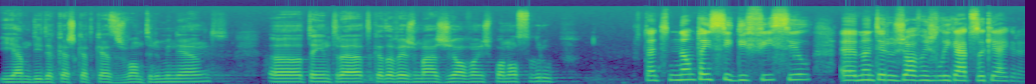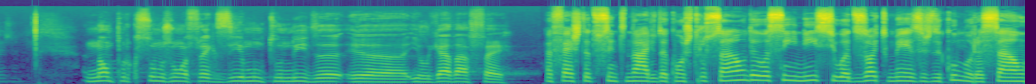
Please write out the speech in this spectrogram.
e à medida que as catequeses vão terminando, uh, têm entrado cada vez mais jovens para o nosso grupo. Portanto, não tem sido difícil uh, manter os jovens ligados aqui à igreja? Não, porque somos uma freguesia muito unida e ligada à fé. A festa do centenário da construção deu assim início a 18 meses de comemoração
